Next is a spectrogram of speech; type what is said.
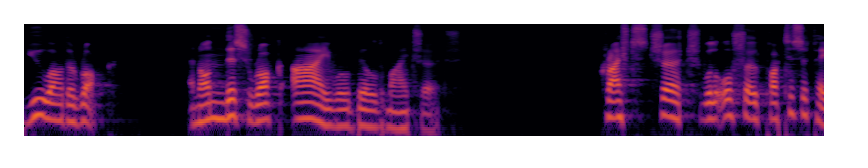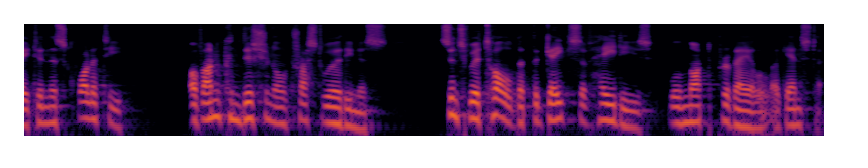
You are the rock, and on this rock I will build my church. Christ's church will also participate in this quality of unconditional trustworthiness, since we're told that the gates of Hades will not prevail against her.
